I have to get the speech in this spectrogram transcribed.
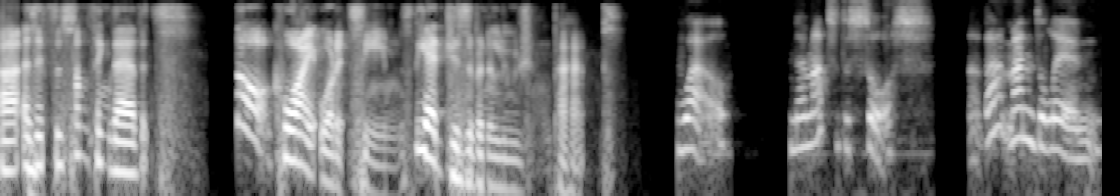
uh, as if there's something there that's not quite what it seems. The edges of an illusion, perhaps. Well, no matter the source, uh, that mandolin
